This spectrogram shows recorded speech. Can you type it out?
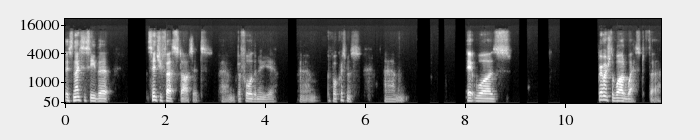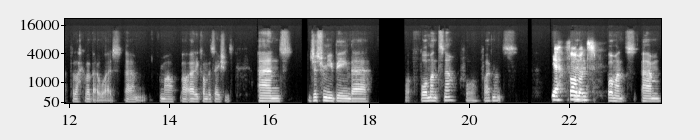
it's nice to see that since you first started um, before the new year, um, before Christmas. Um, it was very much the Wild West, for, for lack of a better word, from our, our early conversations. And just from you being there, what, four months now? Four, five months? Yeah, four yeah, months. Four months. Um,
